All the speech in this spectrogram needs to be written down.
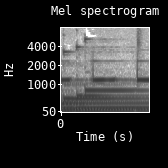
Música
